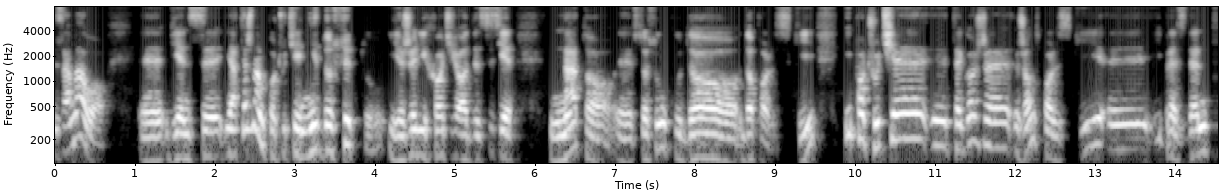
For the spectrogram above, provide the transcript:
za mało. E, więc e, ja też mam poczucie niedosytu, jeżeli chodzi o decyzję NATO e, w stosunku do, do Polski i poczucie tego, że rząd polski i prezydent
